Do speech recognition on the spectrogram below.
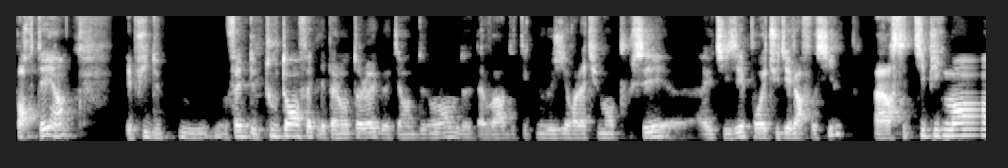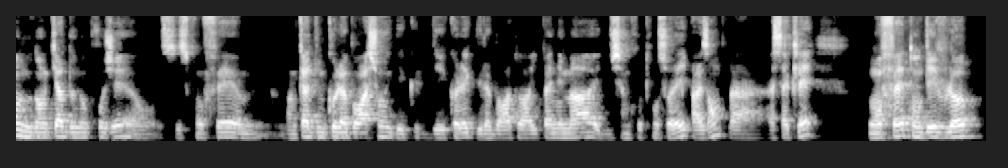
portée. Hein. Et puis, de, en fait, de tout temps, en fait, les paléontologues étaient en demande d'avoir des technologies relativement poussées à utiliser pour étudier leurs fossiles. Alors, c'est typiquement, nous, dans le cadre de nos projets, c'est ce qu'on fait dans le cadre d'une collaboration avec des, des, collègues du laboratoire Ipanema et du synchrotron Soleil, par exemple, à, à Saclay, où en fait, on développe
